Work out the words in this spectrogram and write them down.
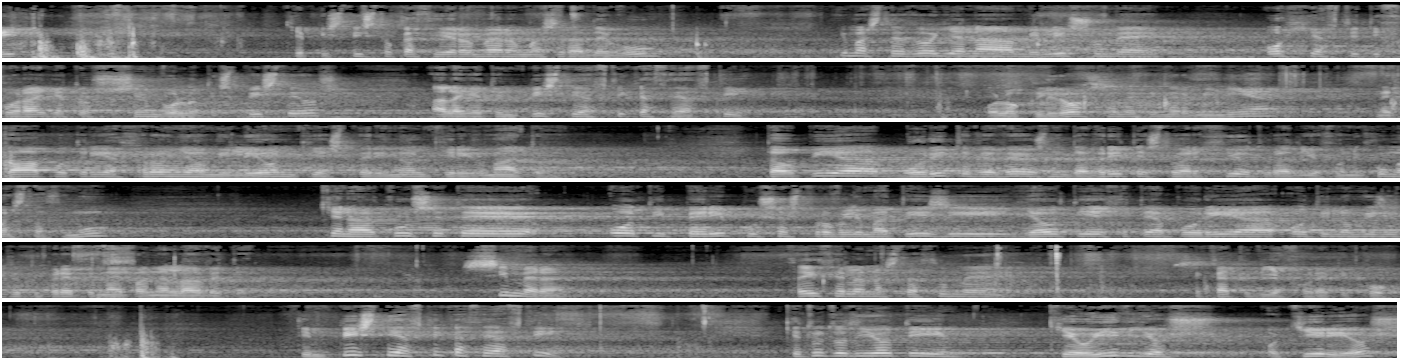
Τρίτη και πιστή στο καθιερωμένο μας ραντεβού, είμαστε εδώ για να μιλήσουμε όχι αυτή τη φορά για το σύμβολο της πίστεως, αλλά για την πίστη αυτή καθεαυτή. Ολοκληρώσαμε την ερμηνεία μετά από τρία χρόνια ομιλιών και ασπερινών κηρυγμάτων, τα οποία μπορείτε βεβαίως να τα βρείτε στο αρχείο του ραδιοφωνικού μας σταθμού και να ακούσετε ό,τι περίπου σας προβληματίζει, για ό,τι έχετε απορία, ό,τι νομίζετε ότι πρέπει να επαναλάβετε. Σήμερα θα ήθελα να σταθούμε σε κάτι διαφορετικό. Την πίστη αυτή καθεαυτή. Και τούτο διότι και ο ίδιος ο Κύριος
